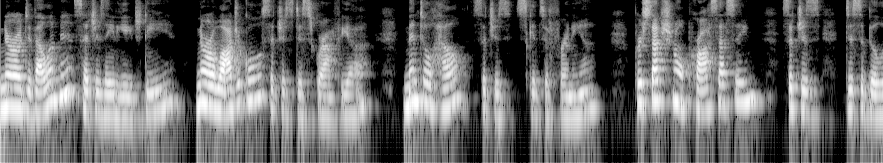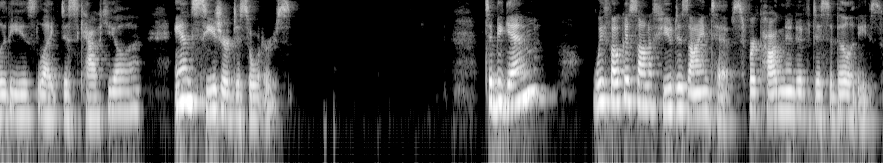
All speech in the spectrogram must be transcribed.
neurodevelopment, such as ADHD, neurological, such as dysgraphia, mental health, such as schizophrenia, perceptual processing, such as disabilities like dyscalculia, and seizure disorders. To begin, we focus on a few design tips for cognitive disabilities.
